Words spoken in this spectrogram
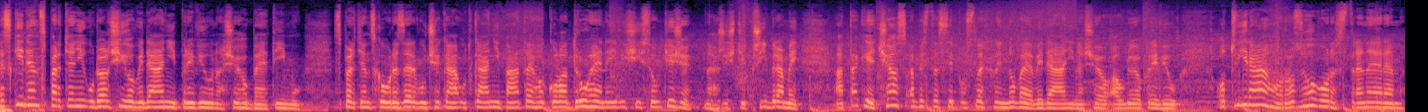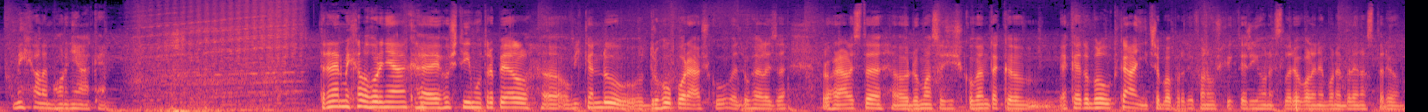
Hezký den Spartani u dalšího vydání preview našeho B týmu. Spartanskou rezervu čeká utkání pátého kola druhé nejvyšší soutěže na hřišti Příbramy a tak je čas, abyste si poslechli nové vydání našeho audio preview. Otvírá ho rozhovor s trenérem Michalem Horňákem. Trenér Michal Horňák, jehož tým utrpěl eh, o víkendu druhou porážku ve druhé lize. Prohráli jste eh, doma se Žižkovem, tak eh, jaké to bylo utkání třeba pro ty fanoušky, kteří ho nesledovali nebo nebyli na stadionu?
